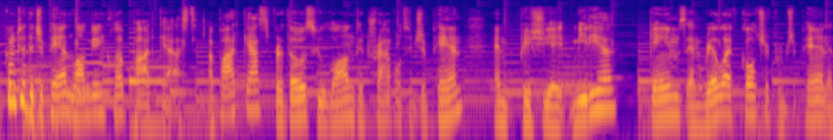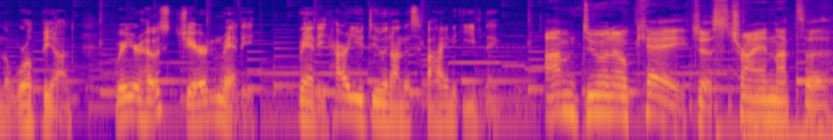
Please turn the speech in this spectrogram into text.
Welcome to the Japan Longing Club podcast, a podcast for those who long to travel to Japan and appreciate media, games, and real life culture from Japan and the world beyond. We're your hosts, Jared and Randy. Randy, how are you doing on this fine evening? I'm doing okay, just trying not to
